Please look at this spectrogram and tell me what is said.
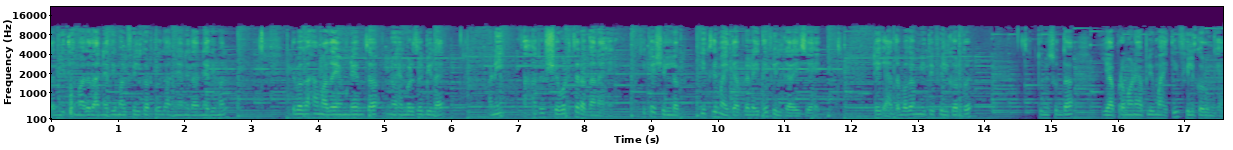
तर मी इथे माझा धान्यादी माल फिल करतो धान्य आणि धान्यादी माल ते बघा हा माझा एम डी एमचा नोव्हेंबरचं बिल आहे. आणि हा जो शेवटचा रकाना आहे ठीक आहे शिल्लक इथली माहिती आपल्याला इथे फिल करायची आहे. ठीक आहे आता बघा मी इथे फिल करतो तुम्ही सुद्धा याप्रमाणे आपली माहिती फिल करून घ्या.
